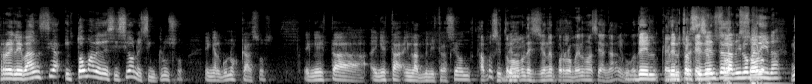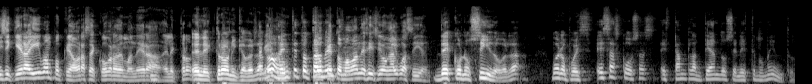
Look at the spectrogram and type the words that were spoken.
relevancia y toma de decisiones incluso en algunos casos en esta en esta en la administración ah pues si tomaban decisiones por lo menos hacían algo del, presidente Danilo Medina. ni siquiera iban porque ahora se cobra de manera mm. electrónica. electrónica verdad no gente totalmente los que tomaban decisión algo hacían. desconocido verdad bueno, pues esas cosas están planteándose en este momento.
